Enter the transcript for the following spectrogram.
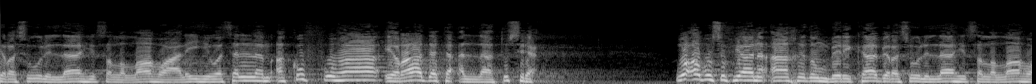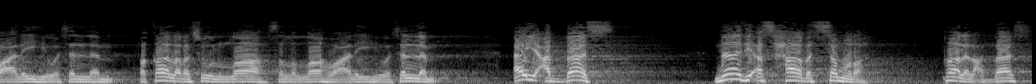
رسول الله صلى الله عليه وسلم أكفها إرادة الا تسرع. وأبو سفيان آخذ بركاب رسول الله صلى الله عليه وسلم فقال رسول الله صلى الله عليه وسلم أي عباس نادي أصحاب السمرة. قال العباس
